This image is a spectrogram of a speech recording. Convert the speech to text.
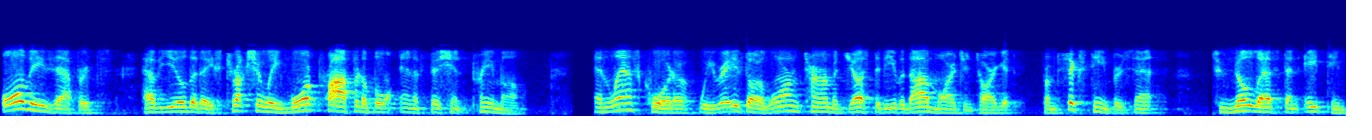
All these efforts have yielded a structurally more profitable and efficient Primo. And last quarter, we raised our long-term adjusted EBITDA margin target from 16% to no less than 18%.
